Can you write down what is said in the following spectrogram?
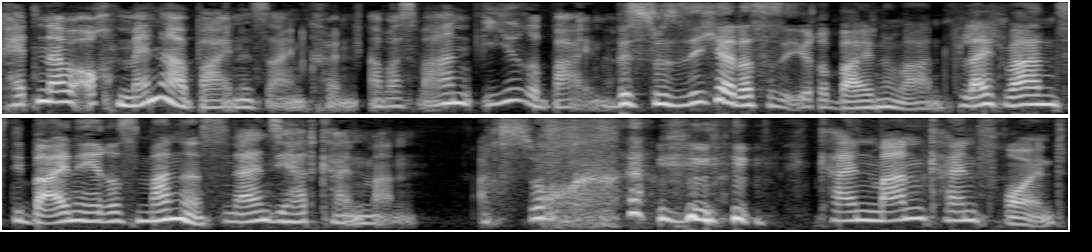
hätten aber auch Männerbeine sein können, aber es waren ihre Beine. Bist du sicher, dass es ihre Beine waren? Vielleicht waren es die Beine ihres Mannes. Nein, sie hat keinen Mann. Ach so. Kein Mann, kein Freund.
